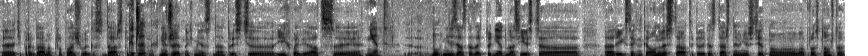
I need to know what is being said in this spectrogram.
э, эти программы проплачивает государство. Бюджетных мест. Бюджетных мест, да. То есть их в авиации... Нет. Ну, нельзя сказать, что нет. У нас есть Риgas технического университета, государственный университет, но вопрос в том, что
